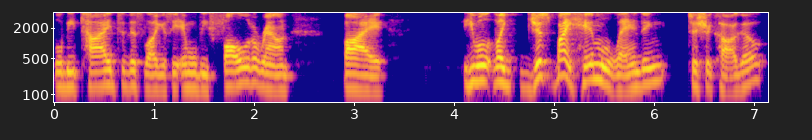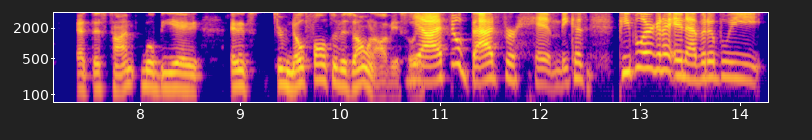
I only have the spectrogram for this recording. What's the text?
will be tied to this legacy, and will be followed around by he will like just by him landing to Chicago at this time will be a and it's through no fault of his own, obviously. yeah, I feel bad for him because people are going to inevitably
